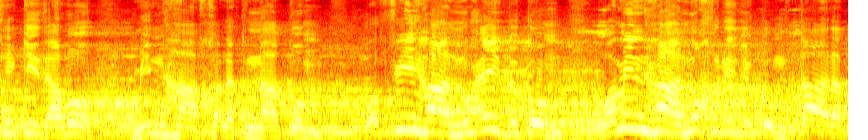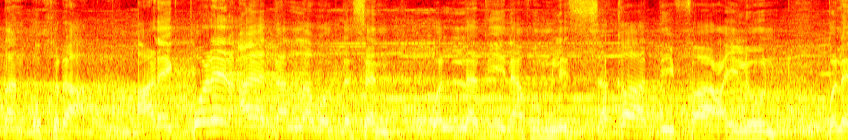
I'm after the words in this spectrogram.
ঠিকই যাব। মিনহা খলাক নাকুম ওফিহা নুহাইদুকুম ওয়ামিনহা নুখরিজুকুম তারাতান উখরা। আরেক পরের আয়াত আল্লাহ বলতেছেন, ওয়াল্লাযীনা হুম লিস-সাকাতি ফাইলুন বলে,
